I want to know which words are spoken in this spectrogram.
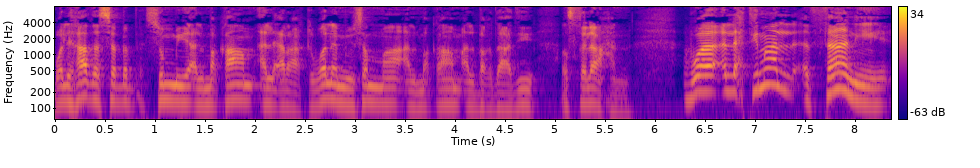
ولهذا السبب سمي المقام العراقي ولم يسمى المقام البغدادي اصطلاحا. والاحتمال الثاني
